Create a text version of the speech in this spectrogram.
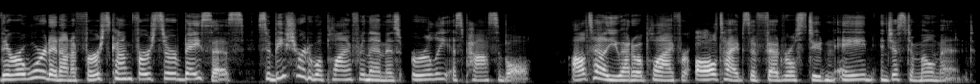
They're awarded on a first come, first served basis, so be sure to apply for them as early as possible. I'll tell you how to apply for all types of federal student aid in just a moment.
